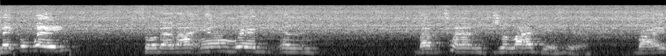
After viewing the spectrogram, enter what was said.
make a way so that I am ready and by the time July get here, right?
